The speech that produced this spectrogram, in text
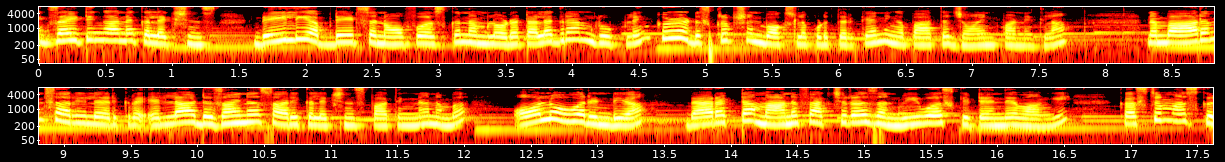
எக்ஸைட்டிங்கான கலெக்ஷன்ஸ் டெய்லி அப்டேட்ஸ் அண்ட் ஆஃபர்ஸ்க்கு நம்மளோட டெலகிராம் குரூப் லிங்க் கீழே டிஸ்கிரிப்ஷன் பாக்ஸில் கொடுத்துருக்கேன். நீங்கள் பார்த்து ஜாயின் பண்ணிக்கலாம். நம்ம ஆரம் சாரியில் இருக்கிற எல்லா டிசைனர் சாரி கலெக்ஷன்ஸ் பார்த்திங்கன்னா நம்ம ஆல் ஓவர் இந்தியா டைரெக்டாக மேனுஃபேக்சரர்ஸ் அண்ட் வீவர்ஸ் கிட்டேருந்தே வாங்கி கஸ்டமர்ஸ்க்கு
